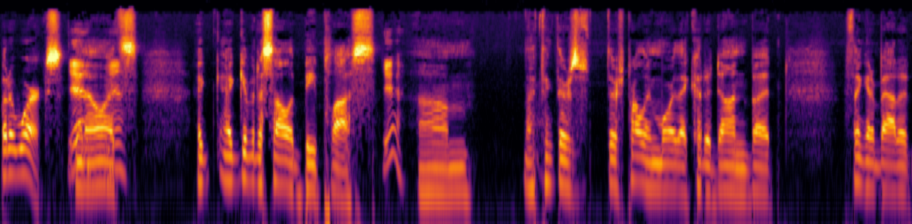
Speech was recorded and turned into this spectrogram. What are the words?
but it works. Yeah, you know, yeah. it's I, I give it a solid B plus. Yeah. Um, I think there's there's probably more they could have done, but thinking about it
